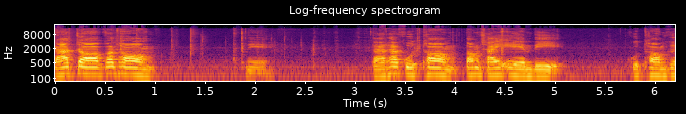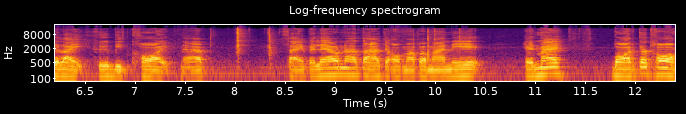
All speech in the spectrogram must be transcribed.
การ์ดจอก็ทอง นี่ แต่ถ้าขุดทองต้องใช้ AMD ขุดทองคืออะไร คือ Bitcoin นะครับ ใส่ไปแล้วหน้าตาจะออกมาประมาณนี้ เห็นไหมบอร์ดก็ทอง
